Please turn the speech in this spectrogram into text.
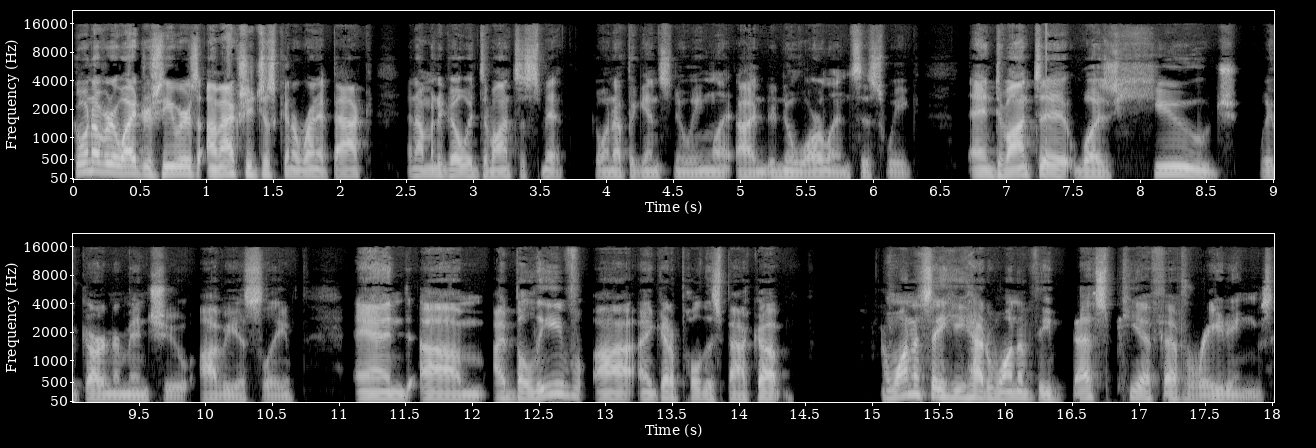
Going over to wide receivers, I'm actually just going to run it back and I'm going to go with DeVonta Smith going up against New England, uh, New Orleans this week. And DeVonta was huge with Gardner Minshew, obviously. And um, I believe uh, I got to pull this back up. I want to say he had one of the best PFF ratings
